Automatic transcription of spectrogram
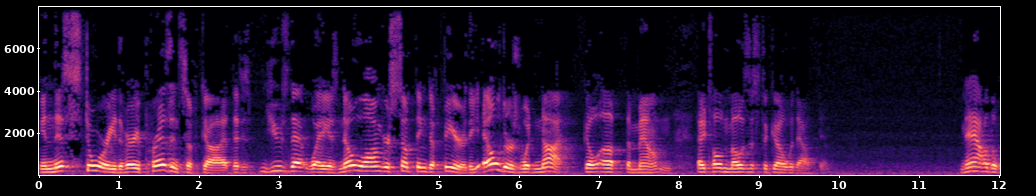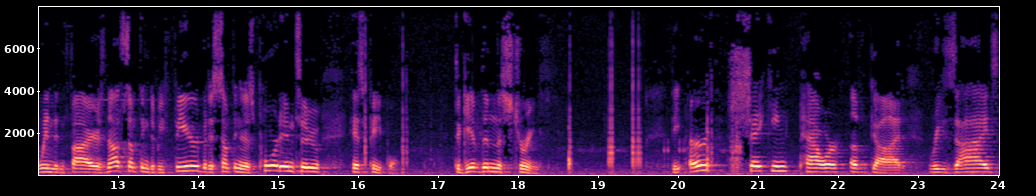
In this story, the very presence of God that is used that way is no longer something to fear. The elders would not go up the mountain. They told Moses to go without them. Now, the wind and fire is not something to be feared, but is something that is poured into his people to give them the strength. The earth shaking power of God resides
